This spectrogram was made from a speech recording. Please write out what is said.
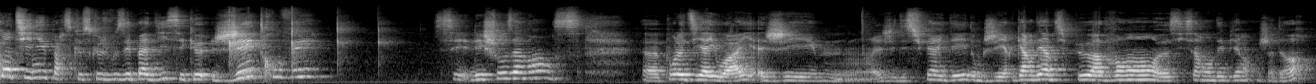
continue parce que ce que je vous ai pas dit, c'est que j'ai trouvé. Les choses avancent. Euh, pour le DIY, j'ai des super idées. Donc j'ai regardé un petit peu avant si ça rendait bien. J'adore.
